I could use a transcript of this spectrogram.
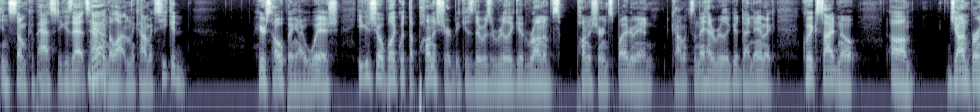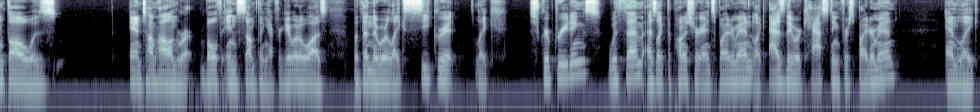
in some capacity because that's Yeah. happened a lot in the comics. He could here's hoping, I wish. He could show up like with the Punisher because there was a really good run of Punisher and Spider-Man comics and they had a really good dynamic. Quick side note, um, Jon Bernthal was and Tom Holland were both in something. I forget what it was, but then there were like secret like script readings with them as like the Punisher and Spider-Man, like as they were casting for Spider-Man, and like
